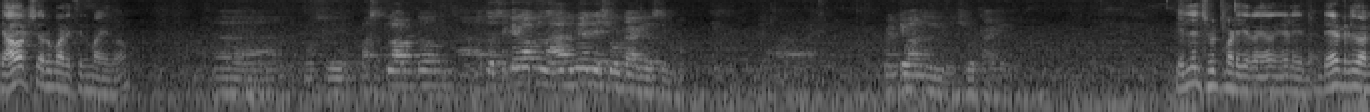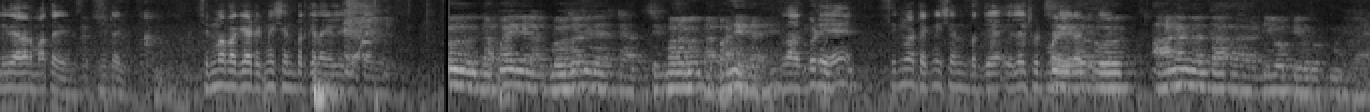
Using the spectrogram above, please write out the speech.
ಯಾವಾಗ ಶುರು ಮಾಡಿ ಸಿನಿಮಾ ಇದು? ಫಸ್ಟ್ ಲಾಕ್ಡೌನ್ ಅಥವಾ ಸೆಕೆಂಡ್ ಲಾಕ್ಡೌನ್ ಆದಮೇಲೆ ಶೂಟ್ ಆಗಿದೆ ಸಿನಿಮಾ ಟ್ವೆಂಟಿ ಒನ್ನಲ್ಲಿ ಶೂಟ್ ಆಗಿದೆ ಎಲ್ಲೆಲ್ಲಿ ಶೂಟ್ ಮಾಡಿದ್ದೀರಾ? ಹೇಳಿ ಡೈರೆಕ್ಟರ್ ಇಲ್ವಾ? ನೀವು ಯಾರು ಮಾತಾಡಿ ನೀಟಾಗಿ ಸಿನಿಮಾ ಬಗ್ಗೆ ಟೆಕ್ನಿಷಿಯನ್ ಬಗ್ಗೆ ಎಲ್ಲ ಹೇಳಿ ನೀಟಾಗಿ ದಪ್ಪ ಇದೆಯಲ್ಲ ಕ್ಲೋಸ್ ಅಪ್ ಇದೆ ಅಷ್ಟೇ ಸಿನಿಮಾದಲ್ಲೂ ದಪ್ಪನೇ ಇದೆ. ಅಲ್ಲ ಅದ್ಬಿಡಿ ಸಿನಿಮಾ ಟೆಕ್ನಿಷಿಯನ್ ಬಗ್ಗೆ ಎಲ್ಲೆಲ್ಲಿ ಶೂಟ್ ಮಾಡಿದ್ದೀರಾ ಇದು ಆನಂದ್ ಅಂತ ಡಿ ಒ ಪಿ ಅವರು ಮಾಡಿದ್ದಾರೆ.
